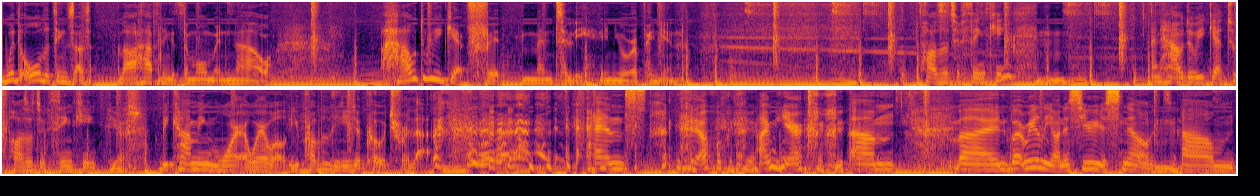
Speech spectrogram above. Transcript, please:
with all the things that, that are happening at the moment now, how do we get fit mentally, in your opinion? Positive thinking. And how do we get to positive thinking? Yes. Becoming more aware. Well, you probably need a coach for that. and, you know, I'm here. Um, but, but really, on a serious note, um,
